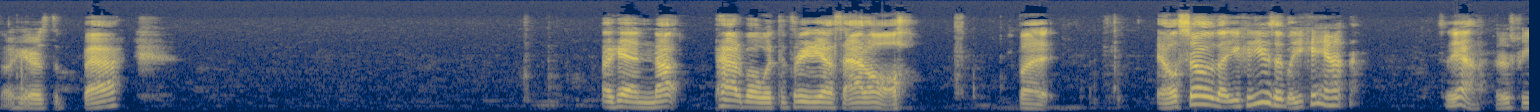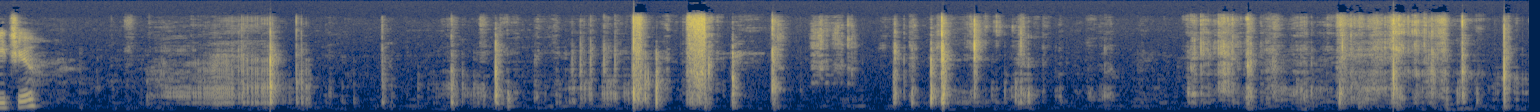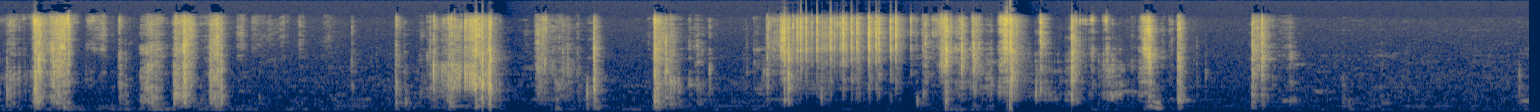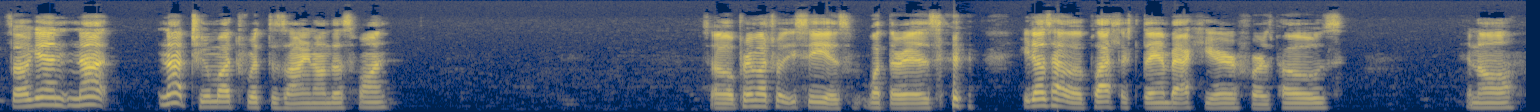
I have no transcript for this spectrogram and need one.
So here's the back. Again, not compatible with the 3DS at all. But it'll show that you can use it, but you can't. So yeah, there's Pichu. So again, not not too much with design on this one. So pretty much what you see is what there is. he does have a plastic stand back here for his pose and all.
